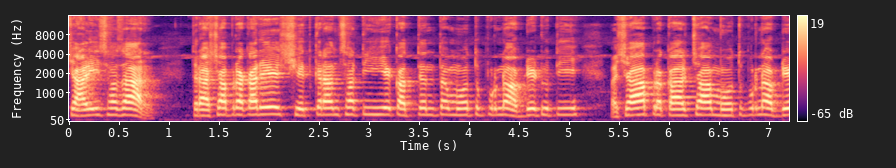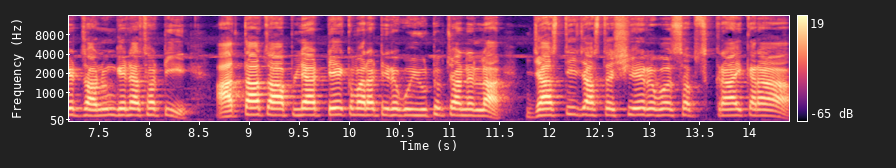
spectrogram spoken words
चाळीस हजार. तर अशा प्रकारे शेतकऱ्यांसाठी ही एक अत्यंत महत्त्वपूर्ण अपडेट होती. अशा प्रकारच्या महत्त्वपूर्ण अपडेट जाणून घेण्यासाठी आत्ताच आपल्या टेक मराठी रघु यूट्यूब चॅनलला जास्तीत जास्त शेअर व सबस्क्राईब करा.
